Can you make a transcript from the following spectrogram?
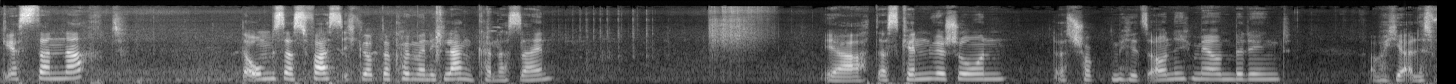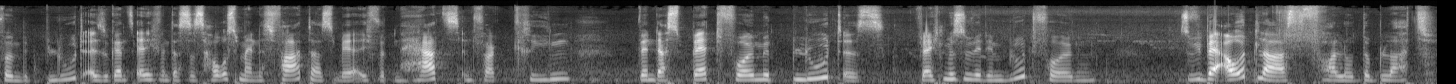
gestern Nacht. Da oben ist das Fass. Ich glaube, da können wir nicht lang. Kann das sein? Ja, das kennen wir schon. Das schockt mich jetzt auch nicht mehr unbedingt. Aber hier alles voll mit Blut. Also ganz ehrlich, wenn das das Haus meines Vaters wäre, ich würde einen Herzinfarkt kriegen, wenn das Bett voll mit Blut ist. Vielleicht müssen wir dem Blut folgen. So wie bei Outlast. Follow the blood.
